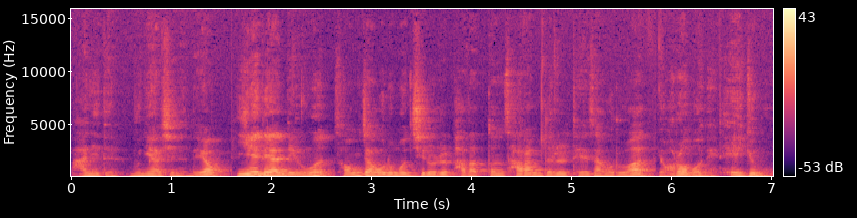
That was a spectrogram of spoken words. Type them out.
많이들 문의하시는데요. 이에 대한 내용은 성장 호르몬 치료를 받았던 사람들을 대상으로 한 여러 번의 대규모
